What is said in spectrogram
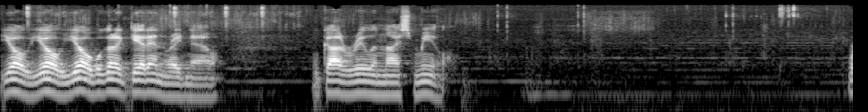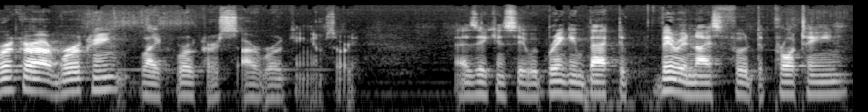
Yo, yo, yo, we're gonna get in right now. We got a really nice meal. Worker are working like workers are working. I'm sorry. As you can see, we're bringing back the very nice food, the protein.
